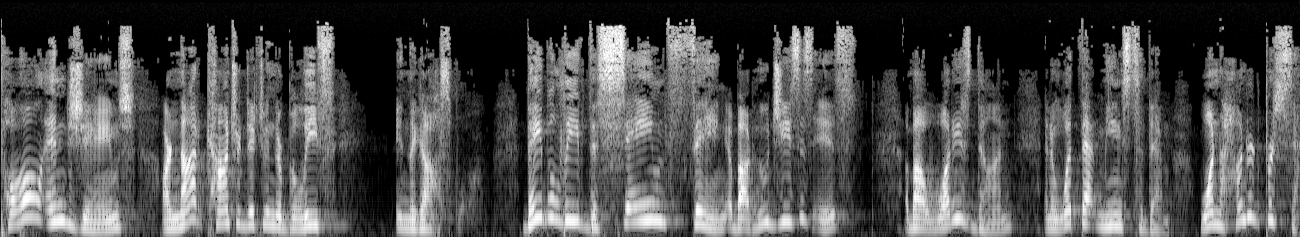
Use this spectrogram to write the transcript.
Paul and James are not contradicting their belief in the gospel. They believe the same thing about who Jesus is, about what he's done, and what that means to them. 100%,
